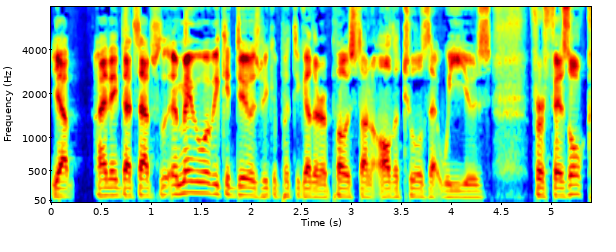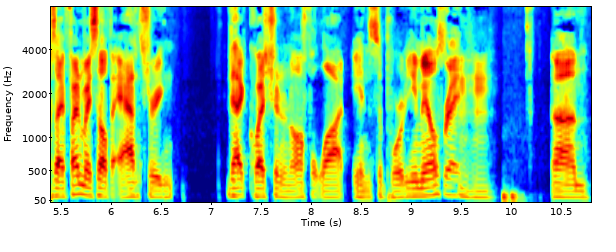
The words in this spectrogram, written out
Yep. I think that's absolutely. And maybe what we could do is we could put together a post on all the tools that we use for Fizzle because I find myself answering that question an awful lot in support emails. Right. Mm-hmm. Um,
